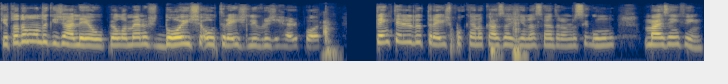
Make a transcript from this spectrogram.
que todo mundo que já leu pelo menos dois ou três livros de Harry Potter tem que ter lido três, porque no caso a Gina só entra no segundo. Mas enfim,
